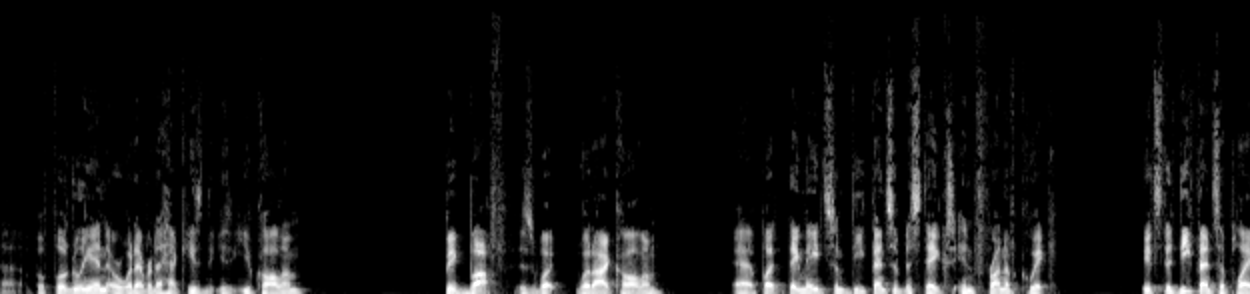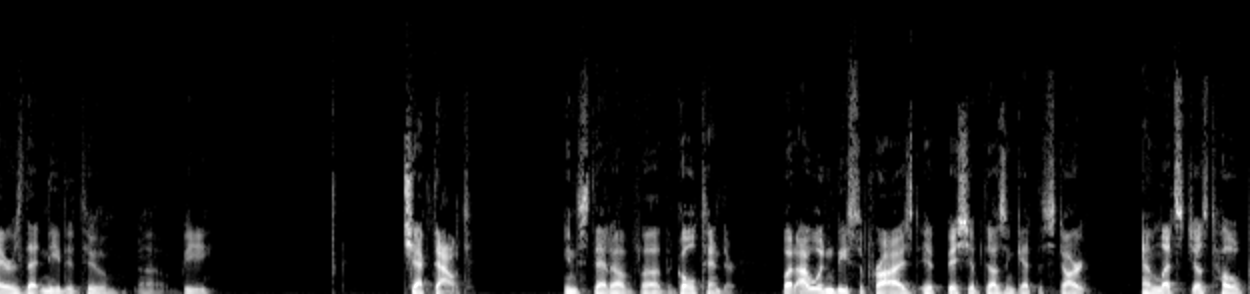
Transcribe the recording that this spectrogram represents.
uh, or whatever the heck he's you call him. Big Buff is what what I call him. Uh, but they made some defensive mistakes in front of Quick. It's the defensive players that needed to uh, be checked out instead of uh, the goaltender. But I wouldn't be surprised if Bishop doesn't get the start, and let's just hope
